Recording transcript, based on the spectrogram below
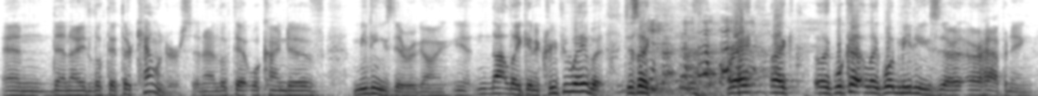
And then I looked at their calendars and I looked at what kind of meetings they were going. You know, not like in a creepy way, but just like, right? Like, like what like what meetings are, are happening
